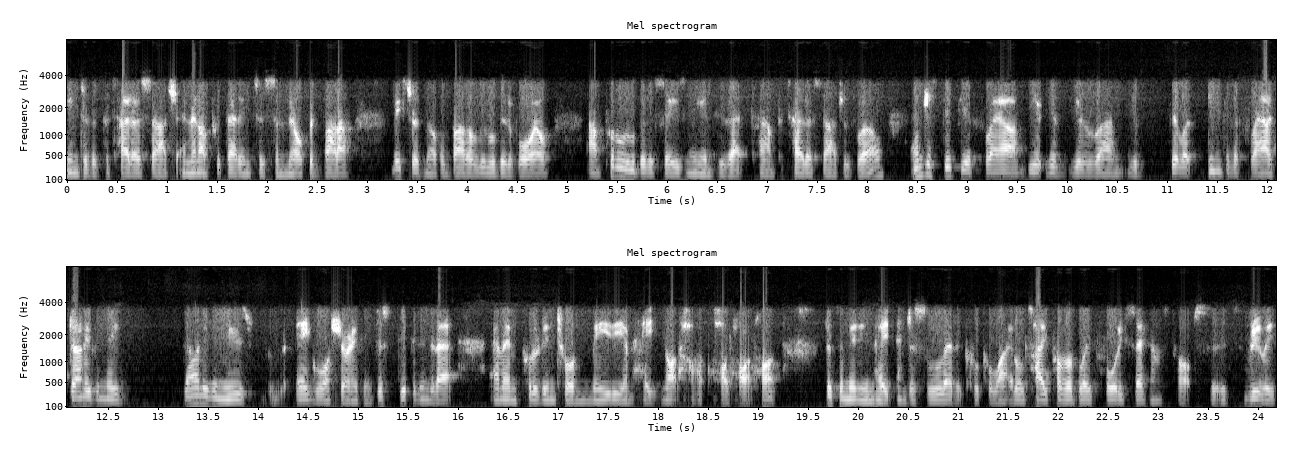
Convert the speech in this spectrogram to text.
into the potato starch, and then I'll put that into some melted butter, mixture of melted butter, a little bit of oil. Um, put a little bit of seasoning into that um, potato starch as well, and just dip your flour, your your your, um, your billet into the flour. Don't even need, don't even use egg wash or anything. Just dip it into that, and then put it into a medium heat, not hot, hot, hot, hot. Just a medium heat, and just let it cook away. It'll take probably 40 seconds tops. It's really,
